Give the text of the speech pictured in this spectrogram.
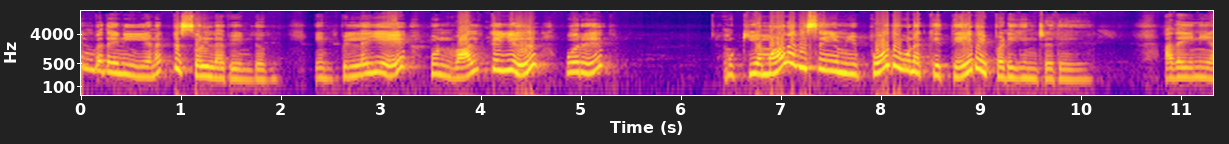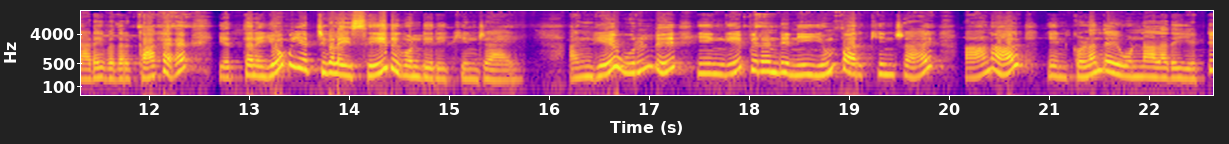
என்பதை நீ எனக்கு சொல்ல வேண்டும். என் பிள்ளையே உன் வாழ்க்கையில் ஒரு முக்கியமான விஷயம் இப்போது உனக்கு தேவைப்படுகின்றது. அதை நீ அடைவதற்காக எத்தனையோ முயற்சிகளை செய்து கொண்டிருக்கின்றாய். அங்கே உருண்டு இங்கே பிறண்டு நீயும் பார்க்கின்றாய். ஆனால் என் குழந்தை உன்னால் அதை எட்டி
